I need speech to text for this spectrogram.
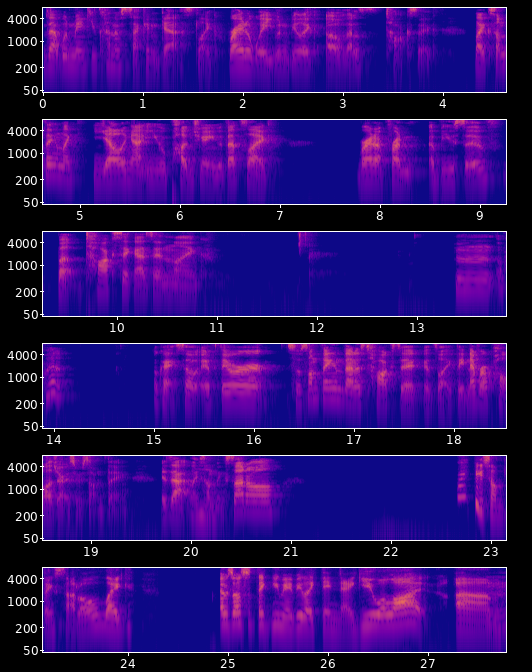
that would make you kind of second guess. Like right away, you wouldn't be like, oh, that was toxic. Like something like yelling at you, punching at you, that's like right up front abusive, but toxic as in like, mm, what? Okay, so if they were, so something that is toxic, it's like they never apologize or something. Is that like mm-hmm. something subtle? Might be something subtle. Like, I was also thinking maybe like they nag you a lot, um, mm-hmm.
